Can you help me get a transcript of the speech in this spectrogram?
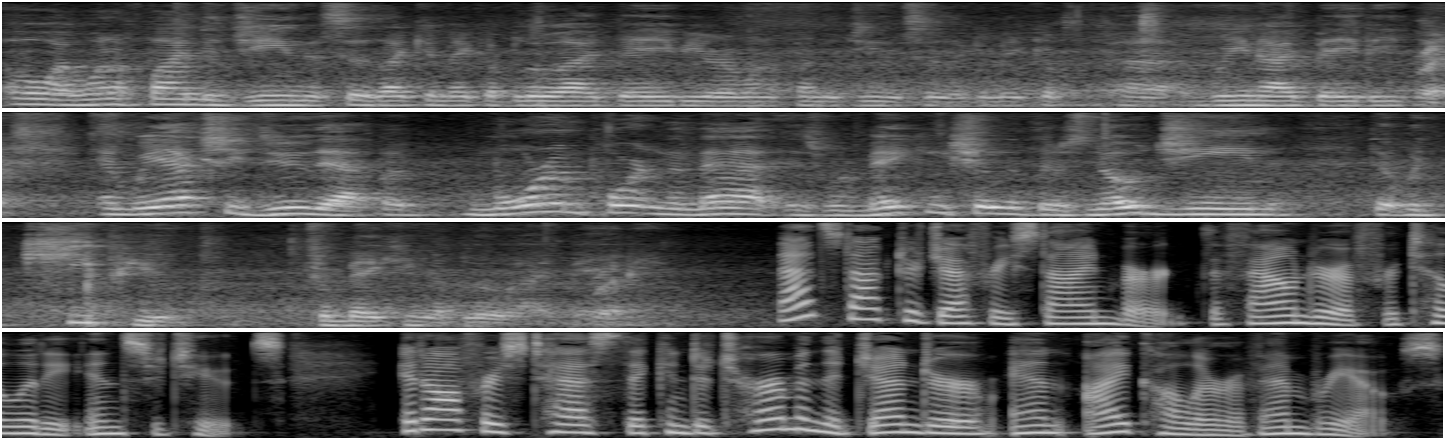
oh, I want to find a gene that says I can make a blue eyed baby, or I want to find a gene that says I can make a uh, green eyed baby. Right. And we actually do that, but more important than that is we're making sure that there's no gene that would keep you from making a blue eyed baby. Right. That's Dr. Jeffrey Steinberg, the founder of Fertility Institutes. It offers tests that can determine the gender and eye color of embryos.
